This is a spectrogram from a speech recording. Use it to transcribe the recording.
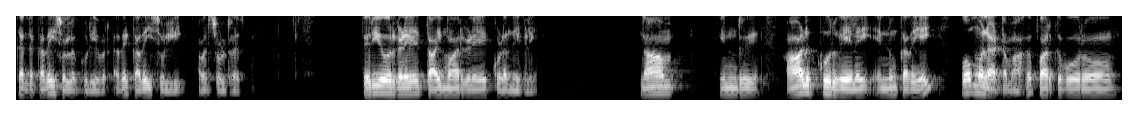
அந்த கதை சொல்லக்கூடியவர் அதை கதை சொல்லி அவர் சொல்கிறார் பெரியோர்களே தாய்மார்களே குழந்தைகளே நாம் இன்று ஆளுக்கு ஒரு வேலை என்னும் கதையை பொம்மலாட்டமாக பார்க்க போகிறோம்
